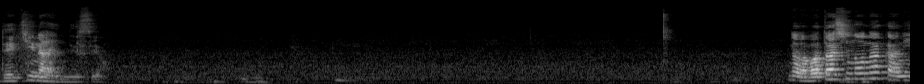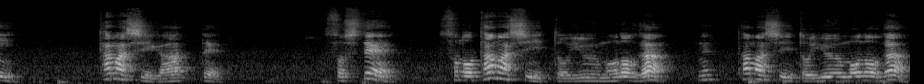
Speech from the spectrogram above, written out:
できないんですよ。だから私の中に魂があってそしてその魂というものがね魂というものが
